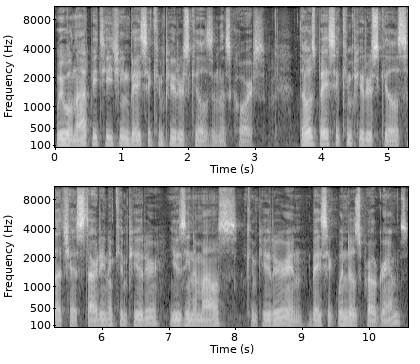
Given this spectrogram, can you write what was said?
We will not be teaching basic computer skills in this course. Those basic computer skills such as starting a computer, using a mouse, computer, and basic Windows programs,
